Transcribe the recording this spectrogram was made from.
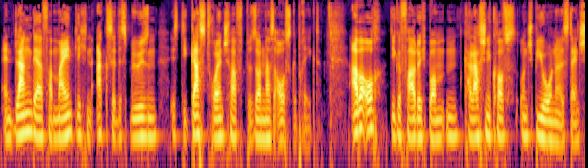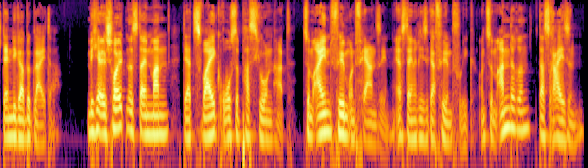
entlang der vermeintlichen Achse des Bösen ist die Gastfreundschaft besonders ausgeprägt. Aber auch die Gefahr durch Bomben, Kalaschnikows und Spione ist ein ständiger Begleiter. Michael Scholten ist ein Mann, der zwei große Passionen hat. Zum einen Film und Fernsehen. Er ist ein riesiger Filmfreak. Und zum anderen das Reisen.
